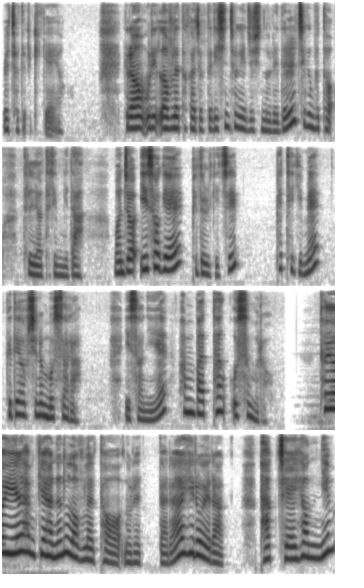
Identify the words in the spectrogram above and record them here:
외쳐드릴게요. 그럼 우리 러브레터 가족들이 신청해 주신 노래들 지금부터 들려드립니다. 먼저 이석의 비둘기집, 패티김의 그대 없이는 못 살아, 이선희의 한바탕 웃음으로. 토요일 함께하는 러브레터 노래 따라 히로에락 박재현님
